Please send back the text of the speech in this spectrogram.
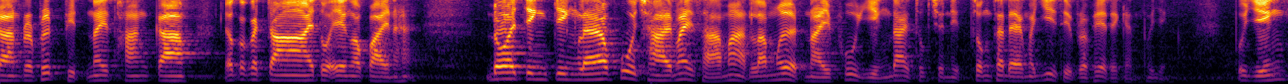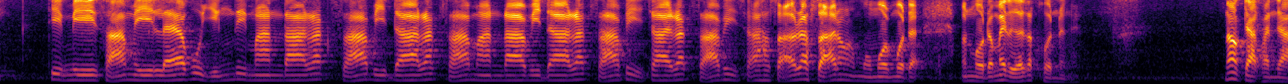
การประพฤติผิดในทางกาม แล้วก็กระจายตัวเองออกไปนะฮะโดยจริง ๆ แล้วผู้ชายไม่สามารถละเมิดในผู้หญิงได้ทุกชนิด ทรงแสดงมา 20 ประเภทด้วยกันผู้หญิง ผู้หญิง ที่มีสามีแล้วผู้หญิงที่มารดารักษาบิดา รักษามารดาบิดา รักษาพี่ชาย รักษาพี่ชายสาวรักษาหมดหมดหมดอะมันหมดแล้วไม่เหลือสักคนหนึ่งนอกจากพัญญา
